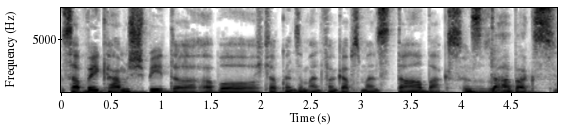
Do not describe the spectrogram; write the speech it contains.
Subway kam später, aber ich glaube, ganz am Anfang gab es mal einen Starbucks. Ein oder so. Starbucks.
